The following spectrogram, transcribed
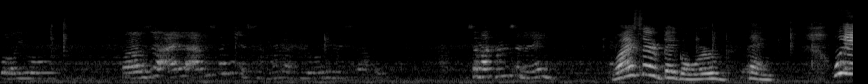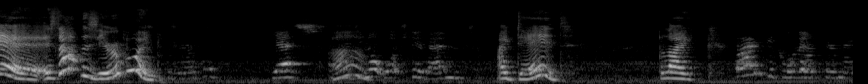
Well, you. Well, I was, I, I was looking at Summer, like you already established. Summer, come to Why is there a big orb thing? Wait, is that the zero point? Zero. Yes. Did Oh, you not watch the event? I did. But like, Why is he going after me?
